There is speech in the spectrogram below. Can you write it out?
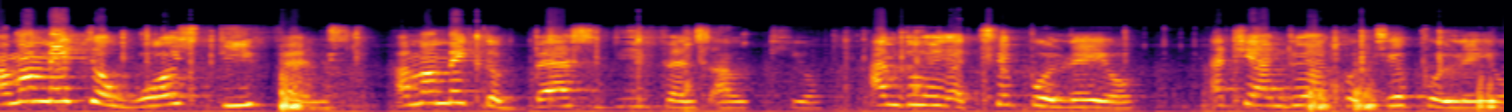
I'ma make the worst defense. I'ma make the best defense out here. I'm doing a triple layer. Actually, I'm doing a quadruple layer.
